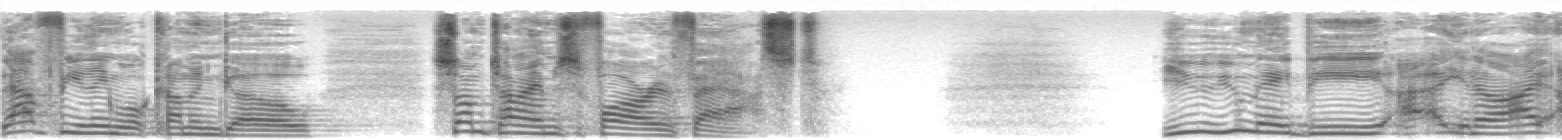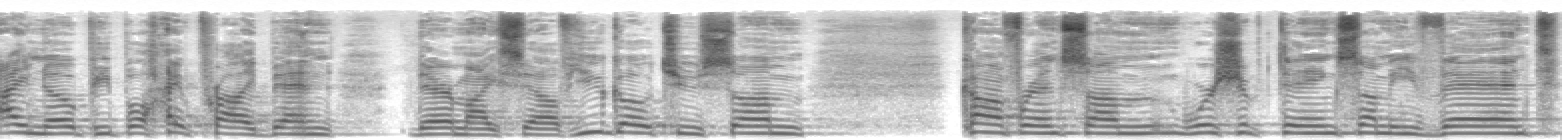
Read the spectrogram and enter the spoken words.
That feeling will come and go, sometimes far and fast. You, you may be, I, you know, I, I know people, I've probably been there myself. You go to some conference, some worship thing, some event,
